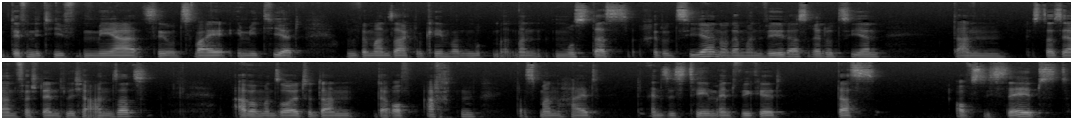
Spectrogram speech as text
definitiv mehr CO2 emittiert. Und wenn man sagt, okay, man, man muss das reduzieren oder man will das reduzieren, dann ist das ja ein verständlicher Ansatz. Aber man sollte dann darauf achten, dass man halt ein System entwickelt, das auf sich selbst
